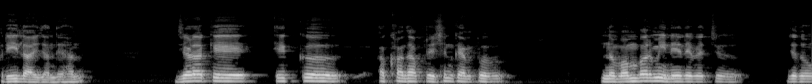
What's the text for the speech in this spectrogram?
ਫ੍ਰੀ ਲਾਏ ਜਾਂਦੇ ਹਨ, ਜਿਹੜਾ ਕਿ ਇੱਕ ਅੱਖਾਂ ਦਾ ਆਪਰੇਸ਼ਨ ਕੈਂਪ ਨਵੰਬਰ ਮਹੀਨੇ ਦੇ ਵਿੱਚ ਜਦੋਂ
